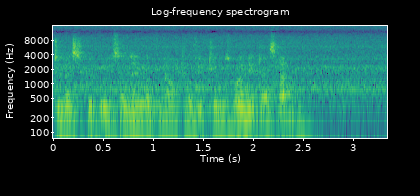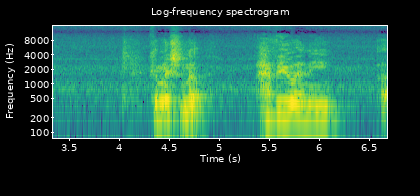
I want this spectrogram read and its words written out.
domestic abuse and then looking after the victims when it does happen. Commissioner, have you any uh,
